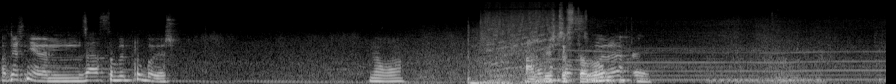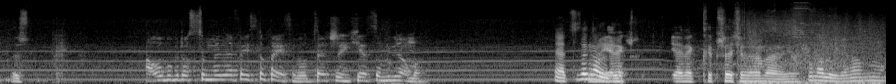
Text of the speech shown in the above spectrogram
Chociaż nie wiem, zaraz to wypróbujesz. No. Albo Jeszcze po z prostu tobą? Ej. Już, albo po prostu mylę face to face, bo też ich jest ogromo. Nie, tutaj na luzie. Janek, Janek przeleciał normalnie. Tu na luzie, no. no.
